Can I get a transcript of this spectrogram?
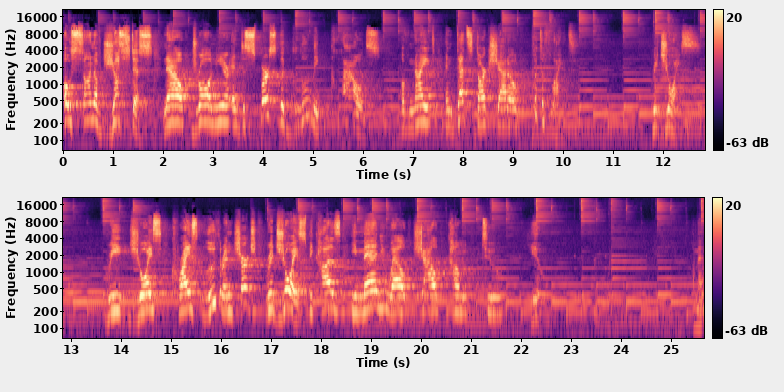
O Sun of justice, now draw near and disperse the gloomy clouds of night and death's dark shadow put to flight. Rejoice. Rejoice, Christ Lutheran Church, rejoice because Emmanuel shall come to you. Amen.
